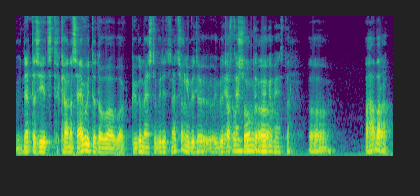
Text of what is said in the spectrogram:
Nicht, dass ich jetzt keiner sein wollte, aber, aber Bürgermeister würde ich jetzt nicht sagen. Ich würde, ich würde einfach ein sagen, guter äh, Bürgermeister? äh, ein Haberer.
